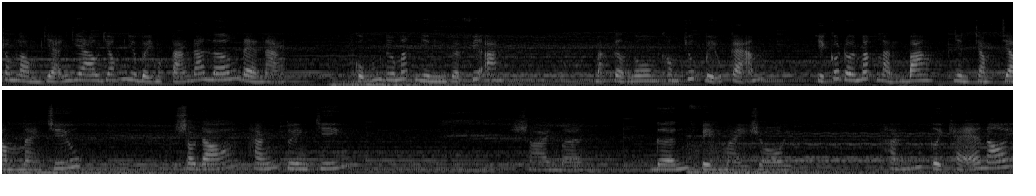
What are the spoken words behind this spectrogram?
Trong lòng giảng giao giống như bị một tảng đá lớn đè nặng, cũng đưa mắt nhìn về phía anh bạc cẩn ngôn không chút biểu cảm, chỉ có đôi mắt lạnh băng nhìn chầm chầm màn chiếu. Sau đó, hắn tuyên chiến. Simon đến phiền mày rồi. Hắn cười khẽ nói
